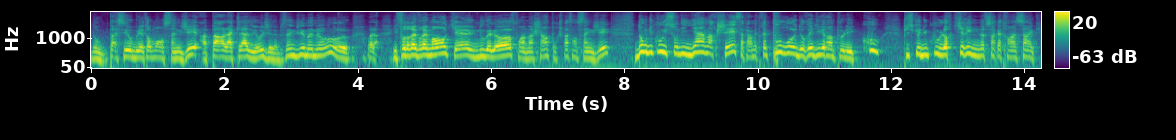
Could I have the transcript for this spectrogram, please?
Donc passer obligatoirement en 5G, à part la classe, oui j'ai la 5G maintenant, euh, voilà. Il faudrait vraiment qu'il y ait une nouvelle offre ou un machin pour que je passe en 5G. Donc du coup ils se sont dit, il y a un marché, ça permettrait pour eux de réduire un peu les coûts, puisque du coup leur Kirin 985,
